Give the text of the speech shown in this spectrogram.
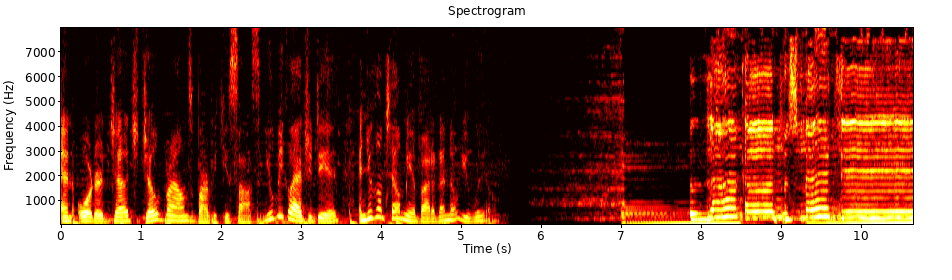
and order Judge Joe Brown's barbecue sauce. You'll be glad you did, and you're going to tell me about it. I know you will. Lockhart perspective.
